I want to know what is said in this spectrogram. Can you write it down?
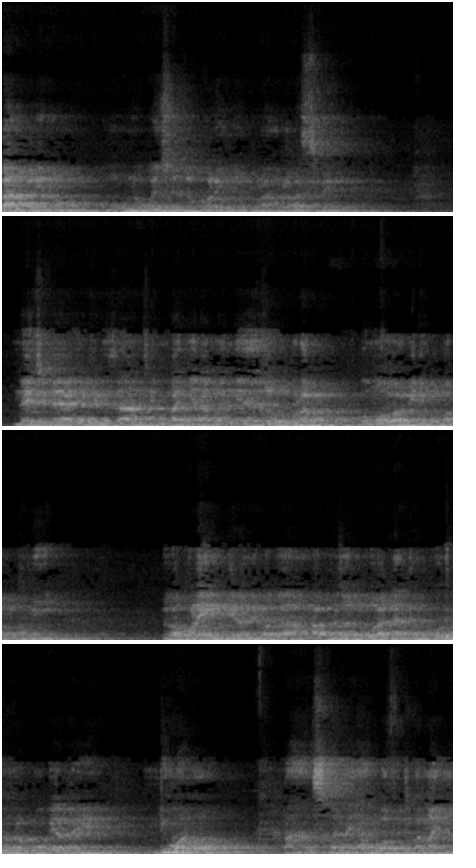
ebbanga lino omuguno ogwensinza okukola ennyo okulambula basibe naye yayigiriza nti banyina gwengenza okulaba omu oba babiri oba kumi bwe bakulengera ne bagamba pulezidenti wada nti okutwala kwogera naye ndi wano bansiba naye ali waffe tebamanyi.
